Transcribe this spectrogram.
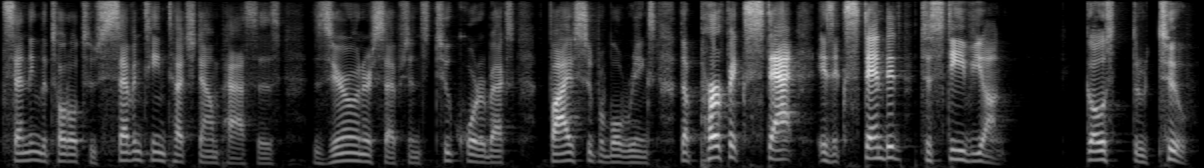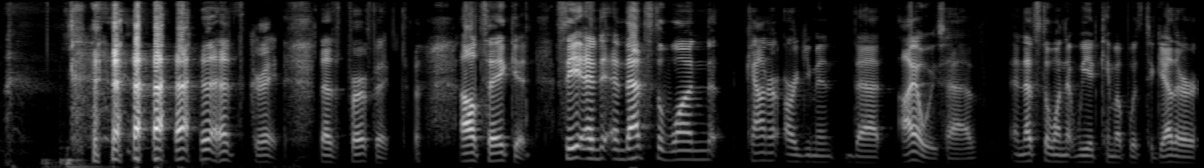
Sending the total to 17 touchdown passes, zero interceptions, two quarterbacks, five Super Bowl rings. The perfect stat is extended to Steve Young. Goes through two. that's great. That's perfect. I'll take it. See, and and that's the one counter argument that I always have, and that's the one that we had came up with together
